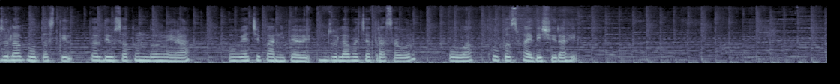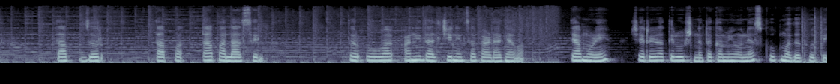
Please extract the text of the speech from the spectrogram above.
जुलाब होत असतील तर दिवसातून दोन वेळा ओव्याचे पाणी प्यावे. जुलाबाच्या त्रासावर ओवा खूपच फायदेशीर आहे. ताप जर तापा ताप आला असेल तर ओवा आणि दालचिनीचा काढा घ्यावा. त्यामुळे शरीरातील उष्णता कमी होण्यास खूप मदत होते.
